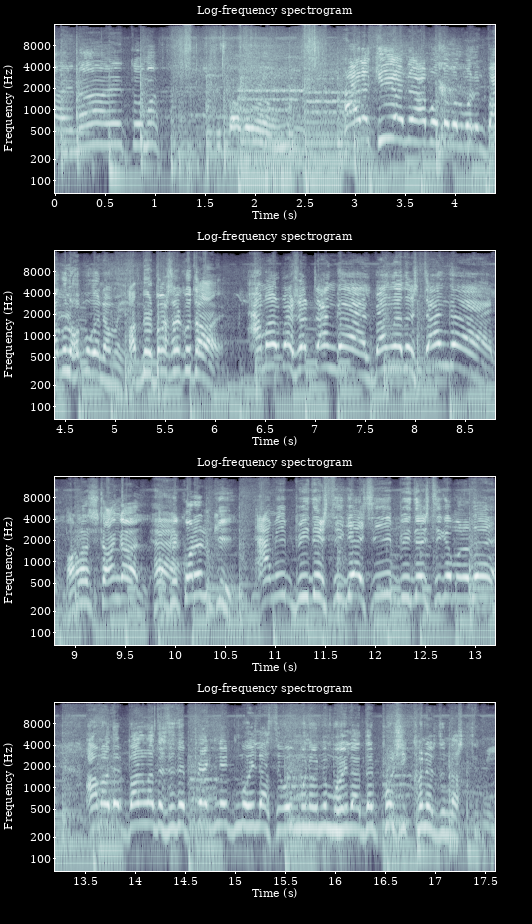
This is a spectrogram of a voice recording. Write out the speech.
আয়নায় তোমার আরে কি আপনি আবল তাবল বলেন পাগল হব কেন আমি? আপনার বাসা কোথায়? আমার বাসা টাঙ্গাইল বাংলাদেশ টাঙ্গাইল। বাংলাদেশ টাঙ্গাইল? হ্যাঁ। আপনি করেন কি? আমি বিদেশ থেকে আসি বিদেশ থেকে মনে হয় আমাদের বাংলাদেশে যে প্রেগনেন্ট মহিলা আছে ওই মনে মহিলাদের প্রশিক্ষণের জন্য আসছি আমি।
